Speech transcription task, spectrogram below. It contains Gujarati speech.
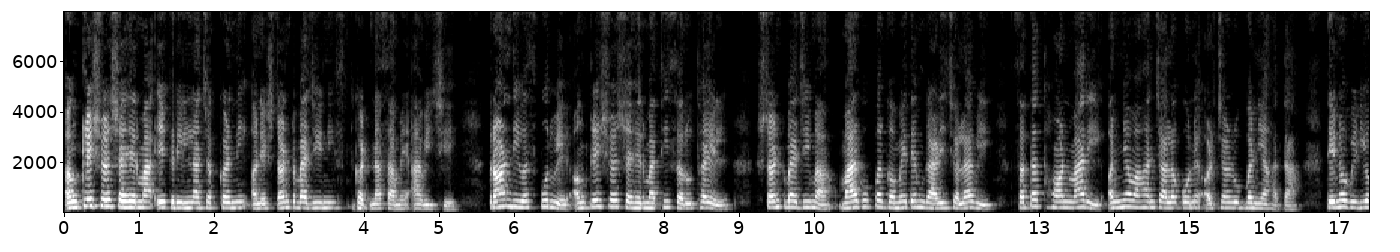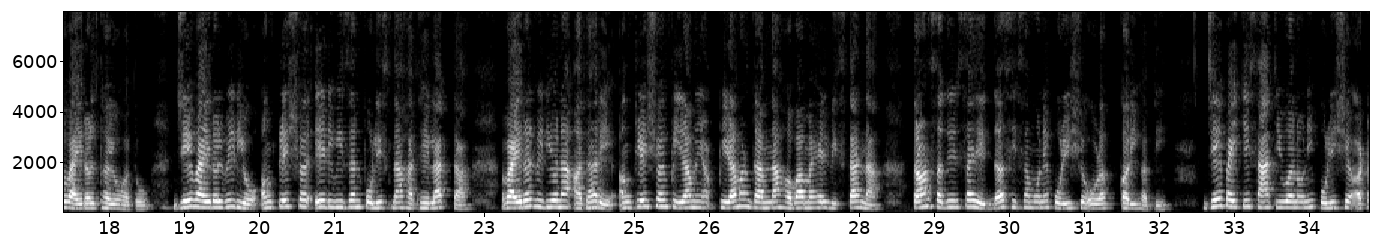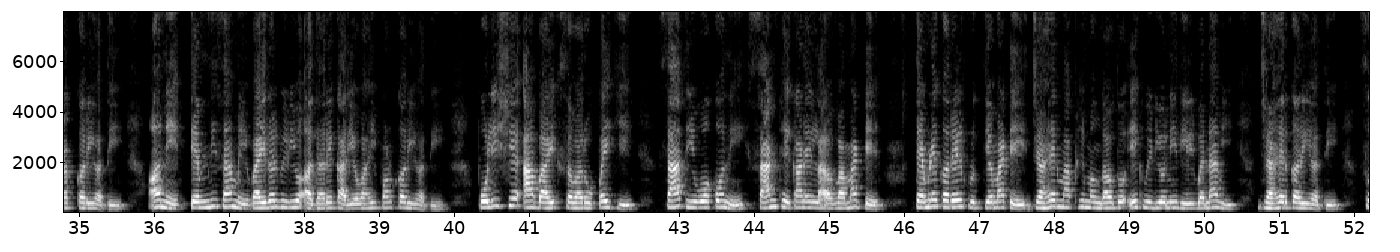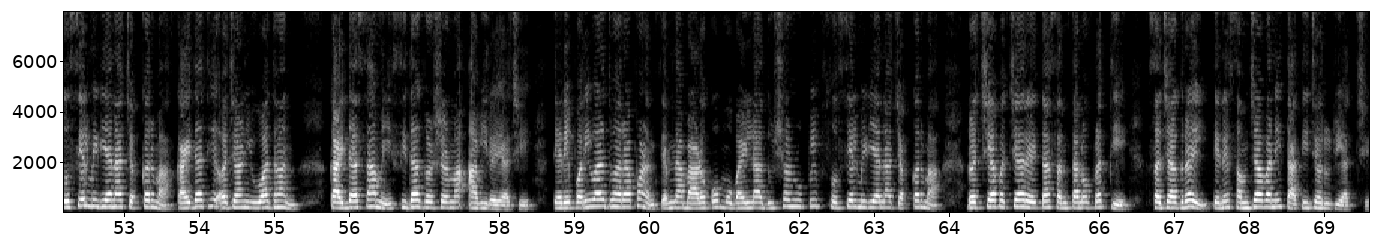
અંકલેશ્વર શહેરમાં એક રીલના ચક્કરની અને સ્ટંટબાજીની ઘટના સામે આવી છે. ત્રણ દિવસ પૂર્વે અંકલેશ્વર શહેરમાંથી શરૂ થયેલ સ્ટંટબાજીમાં માર્ગ ઉપર ગમે તેમ ગાડી ચલાવી સતત હોર્ન મારી અન્ય વાહન ચાલકોને અડચણરૂપ બન્યા હતા. તેનો વીડિયો વાયરલ થયો હતો. જે viral video Ankleshwar A division પોલીસના હાથે લાગતા વાયરલ વિડીયોના આધારે અંકલેશ્વર પીરામી- પીરામણ ગામના હવા મહેલ વિસ્તારના ત્રણ સગીર સહિત દસ ઇસમોને પોલીસે ઓળખ કરી હતી, જે પૈકી સાત યુવાનોની પોલીસે અટક કરી હતી અને તેમની સામે વાયરલ વીડિયો આધારે કાર્યવાહી પણ કરી હતી. પોલીસે આ બાઇક સવારો પૈકી સાત યુવકોની શાન ઠેકાણે લાવવા માટે તેમણે કરેલ કૃત્ય માટે જાહેર માફી મંગાવતો એક વિડીયોની રીલ બનાવી જાહેર કરી હતી. સોશિયલ મીડિયાના ચક્કરમાં કાયદાથી અજાણ યુવાધન કાયદા સામે સીધા ઘર્ષણમાં આવી રહ્યા છે. ત્યારે પરિવાર દ્વારા પણ તેમના બાળકો મોબાઈલના દૂષણરૂપી સોશિયલ મીડિયાના ચક્કરમાં રચ્યા પચ્યા રહેતા સંતાનો પ્રત્યે સજાગ રહી તેને સમજાવવાની તાતી જરૂરિયાત છે.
